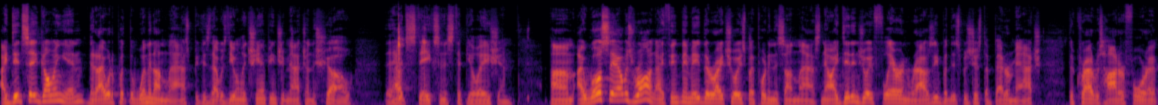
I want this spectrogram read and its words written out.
I did say going in that I would have put the women on last because that was the only championship match on the show that had stakes and a stipulation. Um, I will say I was wrong. I think they made the right choice by putting this on last. Now, I did enjoy Flair and Rousey, but this was just a better match. The crowd was hotter for it,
